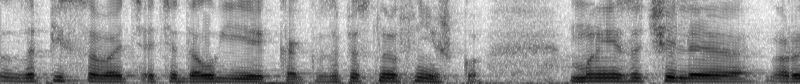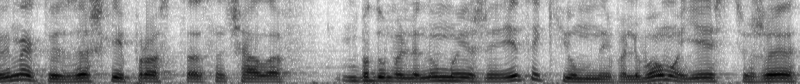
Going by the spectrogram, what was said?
записывать эти долги как в записную книжку. Мы изучили рынок, то есть зашли просто сначала, в, подумали, ну мы же не такие умные, по-любому есть уже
